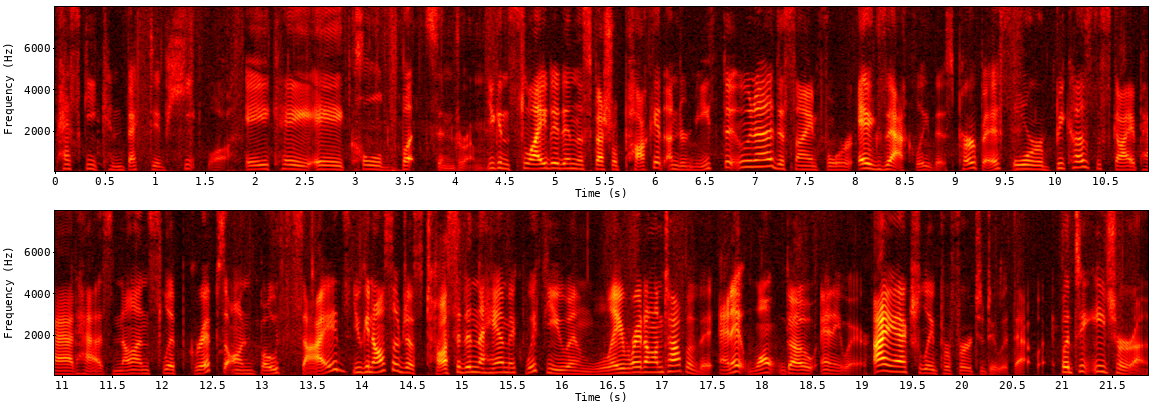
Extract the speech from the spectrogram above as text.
pesky convective heat loss, aka cold butt syndrome. You can slide it in the special pocket underneath the Una designed for exactly this purpose, or because the SkyPad has non-slip grips on both sides, you can also just toss it in the hammock with you and lay right on top of it, and it won't go anywhere. I actually prefer to do it that way but to each her own.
